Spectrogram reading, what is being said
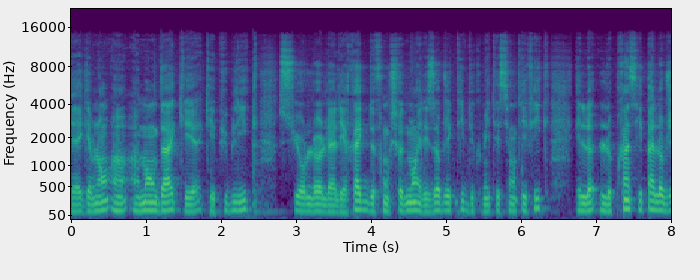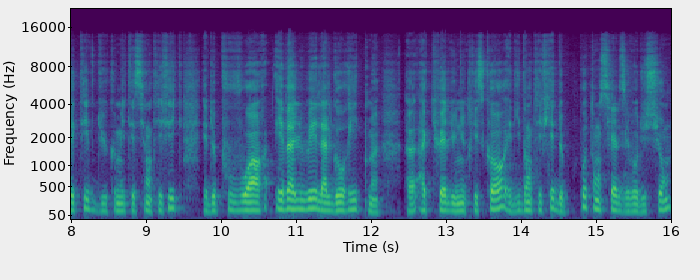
Il y a également un, mandat qui est, public sur le, les règles de fonctionnement et les objectifs du comité scientifique. Et le principal objectif du comité scientifique est de pouvoir évaluer l'algorithme euh, actuel du Nutri-Score et d'identifier de potentielles évolutions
